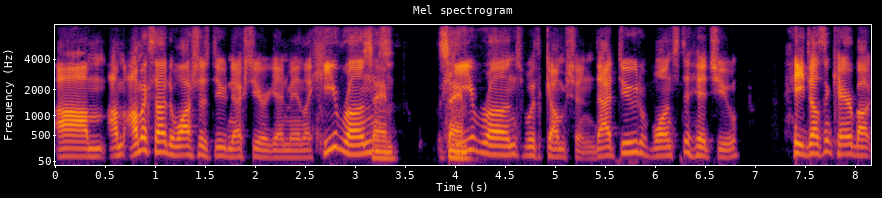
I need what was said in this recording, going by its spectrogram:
Um, I'm I'm excited to watch this dude next year again, man. Like he runs, Same. Same. he runs with gumption. That dude wants to hit you. He doesn't care about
